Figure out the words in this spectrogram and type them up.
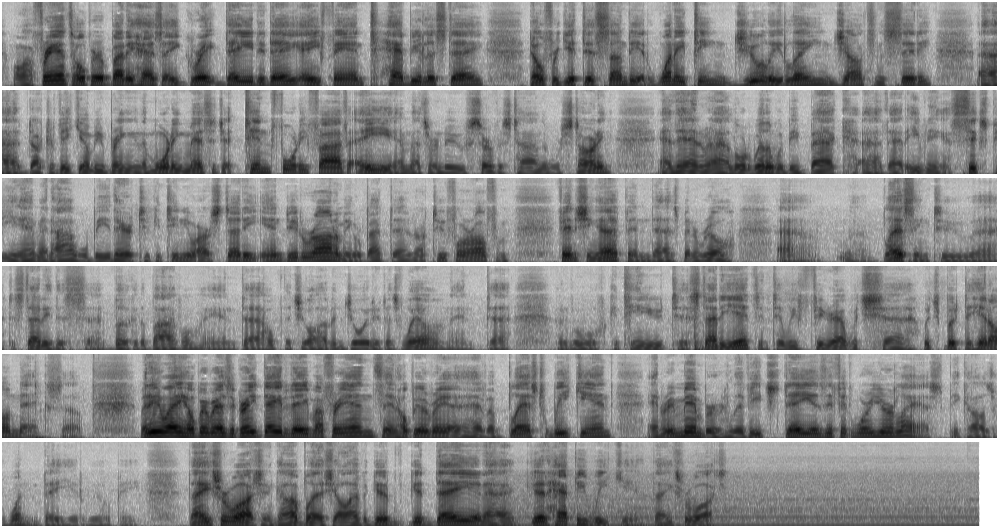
Well, my friends, hope everybody has a great day today, a fantabulous day. Don't forget this Sunday at 118 Julie Lane, Johnson City. Uh, Dr. Vicky will be bringing the morning message at 10:45 a.m. That's our new service time that we're starting, and then uh, Lord willing, we'll be back uh, that evening at 6 p.m. and I will be there to continue our study in Deuteronomy. We're about uh, not too far off from finishing up, and uh, it's been a real uh, blessing to uh, to study this uh, book of the Bible, and I uh, hope that you all have enjoyed it as well. And, uh, and we will continue to study it until we figure out which which book to hit on next. So, but anyway, hope everybody has a great day today, my friends, and hope you everybody have a blessed weekend. And remember, live each day as if it were your last, because one day it will be. Thanks for watching. God bless. Y'all have a good good day and a good happy weekend. Thanks for watching.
